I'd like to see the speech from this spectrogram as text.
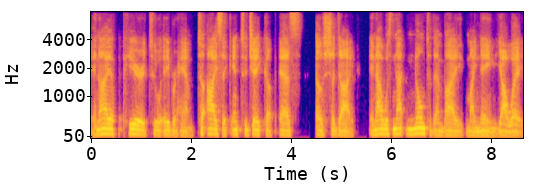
and I appeared to Abraham, to Isaac, and to Jacob as El Shaddai, and I was not known to them by my name, Yahweh.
